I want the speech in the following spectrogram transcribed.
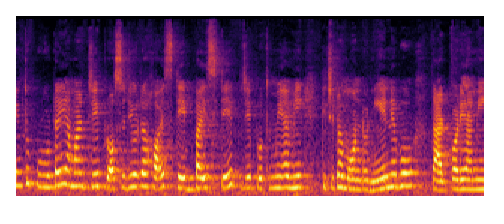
কিন্তু পুরোটাই আমার যে প্রসিডিওরটা হয় স্টেপ বাই স্টেপ যে প্রথমে আমি কিছুটা মণ্ড নিয়ে নেব, তারপরে আমি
